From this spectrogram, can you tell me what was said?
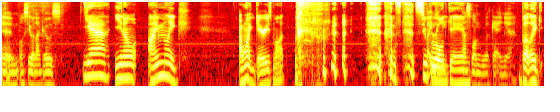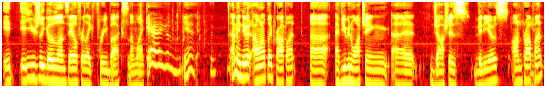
Um, I'll see where that goes. Yeah, you know, I'm like, I want Garry's Mod. it's super old game, That's one worth getting. Yeah. but like it, it usually goes on sale for like three bucks, and I'm like, yeah, yeah, I'm into it. I want to play prop hunt. Uh, have you been watching uh Josh's videos on prop Yeah. hunt?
